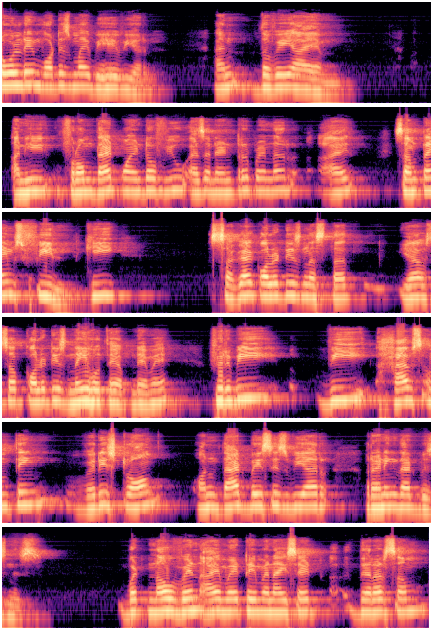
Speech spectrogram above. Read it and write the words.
told him what is my behavior and the way i am आणि फ्रॉम दॅट पॉइंट ऑफ व्यू ॲज अन एंटरप्रेनर आय समटाइम्स फील की सगळ्या क्वालिटीज़ नसतात या सब क्वालिटीज़ नहीं होते अपने में फिर भी वी हैव समथिंग वेरी स्ट्रॉन्ग ऑन दैट बेसिस वी आर रनिंग दैट बिजनेस But now, when I met him and I said, there are some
